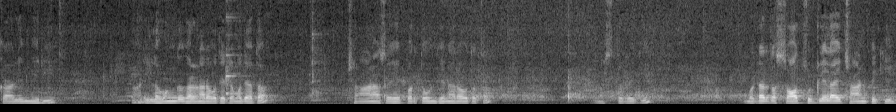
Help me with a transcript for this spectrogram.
काली मिरी आणि लवंग घालणार आहोत याच्यामध्ये आता. छान असं हे परतवून घेणार आहोत आता. मस्तपैकी. बटरचा सॉस सुटलेला आहे छानपैकी.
